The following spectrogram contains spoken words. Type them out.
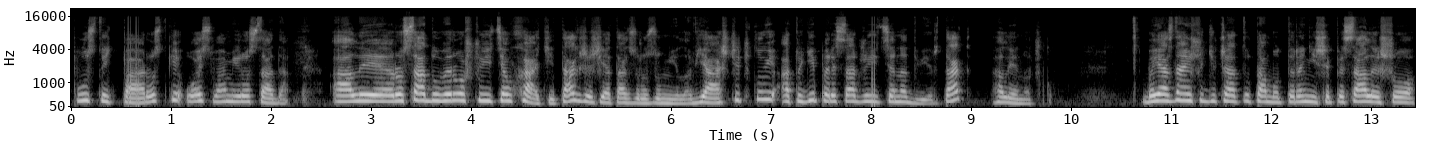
пустить паростки, ось вам і розсада. Але розсаду вирощується в хаті, так же ж я так зрозуміла, в ящичкові, а тоді пересаджується на двір, так, Галиночко? Бо я знаю, що дівчата там от раніше писали, що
